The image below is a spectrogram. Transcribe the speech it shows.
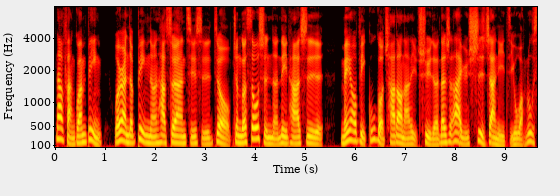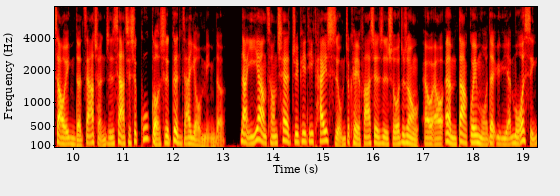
那反观并。微软的病呢，它虽然其实就整个搜寻能力，它是没有比 Google 差到哪里去的，但是碍于市占以及网络效应的加成之下，其实 Google 是更加有名的。那一样从 ChatGPT 开始，我们就可以发现是说，这种 LLM 大规模的语言模型，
